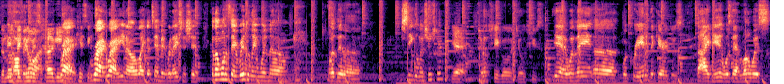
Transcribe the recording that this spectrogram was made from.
The most off they and do is on. hugging right, and kissing. right, right, you know, like a timid relationship. Because I want to say originally when, um, was it uh, Siegel and Shuster? Yeah. Joe Siegel, Joe Shuster. Yeah, when they uh, were creating the characters, the idea was that Lois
